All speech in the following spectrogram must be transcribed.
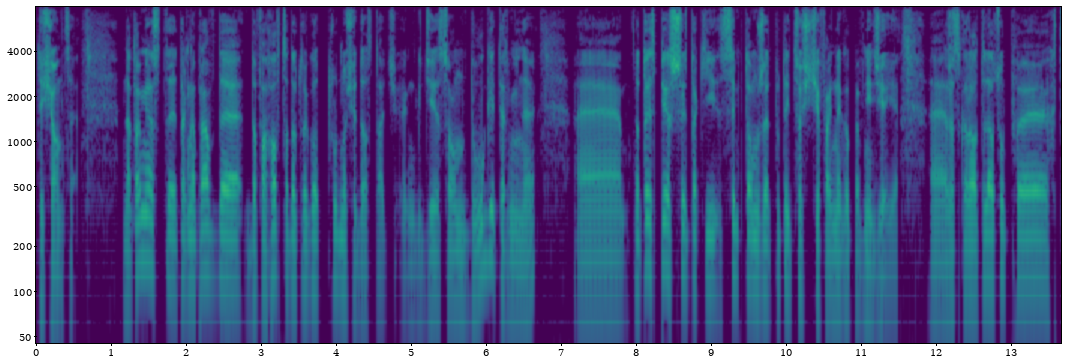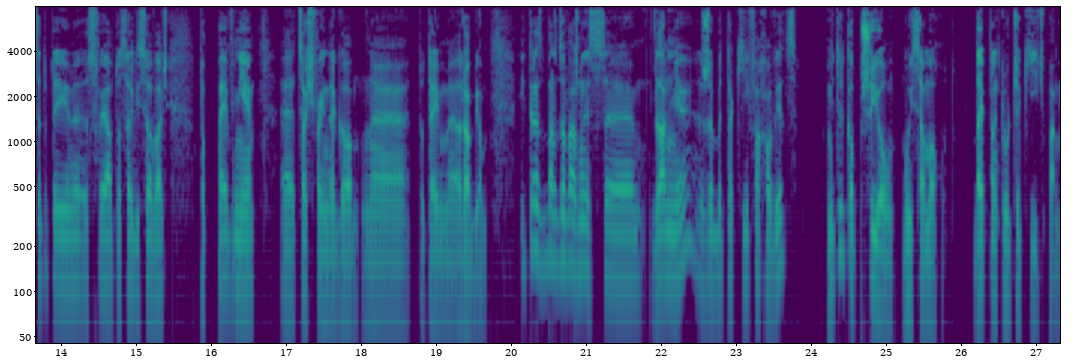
tysiące. Natomiast e, tak naprawdę do fachowca, do którego trudno się dostać, gdzie są długie terminy, e, no to jest pierwszy taki symptom, że tutaj coś się fajnego pewnie dzieje. E, że skoro tyle osób chce tutaj swoje auto serwisować, to pewnie coś fajnego tutaj robią. I teraz bardzo ważne jest dla mnie, żeby taki fachowiec nie tylko przyjął mój samochód, daj pan kluczyki, idź pan,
